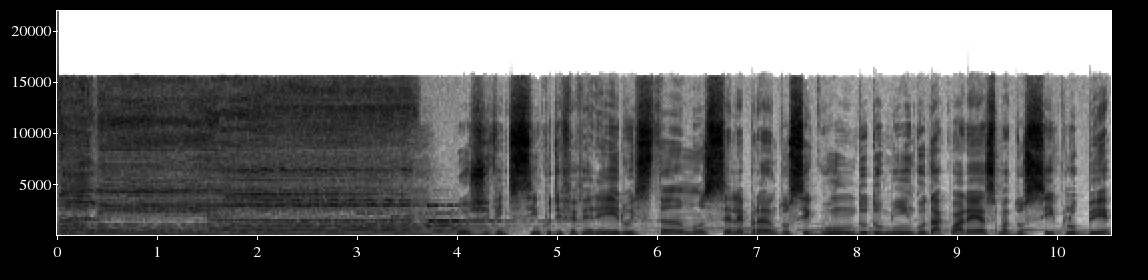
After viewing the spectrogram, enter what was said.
valia. Hoje, 25 de fevereiro, estamos celebrando o segundo domingo da quaresma do ciclo B.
